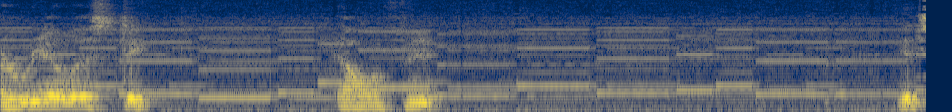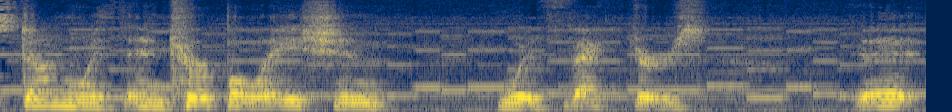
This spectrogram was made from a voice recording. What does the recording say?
a realistic elephant. It's done with interpolation with vectors. It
